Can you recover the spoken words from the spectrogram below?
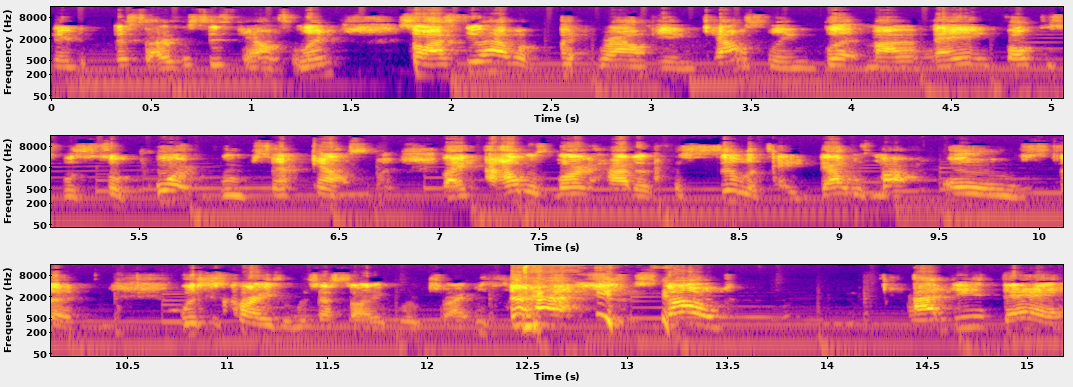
the services counseling. So I still have a background in counseling, but my main focus was support groups and counseling. Like I was learning how to facilitate. That was my whole study, which is crazy, which I started groups, right? so I did that.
